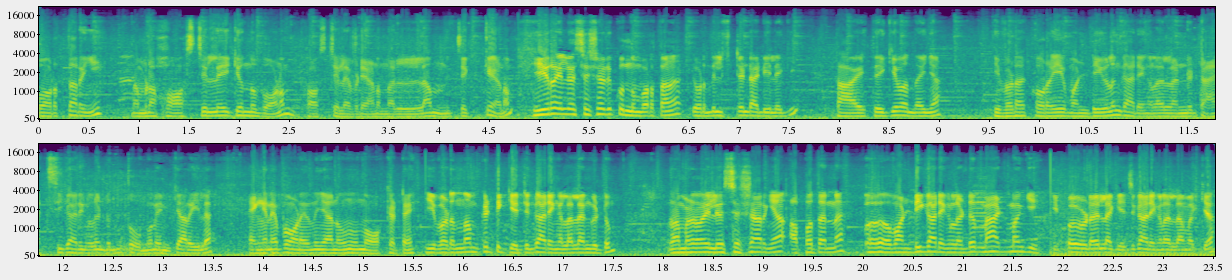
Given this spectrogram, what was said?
പുറത്തിറങ്ങി നമ്മുടെ ഹോസ്റ്റലിലേക്ക് ഒന്ന് പോകണം. ഹോസ്റ്റൽ എവിടെയാണെന്നെല്ലാം ഒന്ന് ചെക്ക് ചെയ്യണം. ഈ റെയിൽവേ സ്റ്റേഷൻ ഒരു കുന്നുംപുറത്താണ്. ഇവിടുന്ന് ലിഫ്റ്റിന്റെ അടിയിലേക്ക് താഴത്തേക്ക് വന്നു കഴിഞ്ഞാൽ ഇവിടെ കുറേ വണ്ടികളും കാര്യങ്ങളെല്ലാം ഉണ്ട് ടാക്സി കാര്യങ്ങളുണ്ടെന്ന് തോന്നുന്നു എനിക്കറിയില്ല. എങ്ങനെ പോകണമെന്ന് ഞാനൊന്ന് നോക്കട്ടെ. ഇവിടെ നിന്ന് നമുക്ക് ടിക്കറ്റും കാര്യങ്ങളെല്ലാം കിട്ടും. നമ്മുടെ റെയിൽവേ സ്റ്റേഷൻ ഇറങ്ങിയാൽ അപ്പോൾ തന്നെ വണ്ടി വണ്ടിയും കാര്യങ്ങളുണ്ട് മാഡ് മങ്കി ഇപ്പോൾ ഇവിടെ ലഗേജ് കാര്യങ്ങളെല്ലാം വയ്ക്കുക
